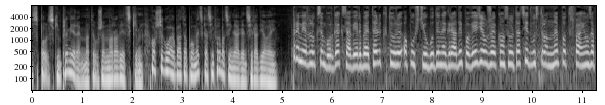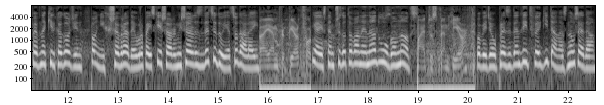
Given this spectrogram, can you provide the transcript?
z polskim premierem Mateuszem Morawieckim. O szczegółach Bata Płomecka z Informacyjnej Agencji Radiowej. Premier Luksemburga Xavier Bettel, który opuścił budynek Rady, powiedział, że konsultacje dwustronne potrwają zapewne kilka godzin. Po nich szef Rady Europejskiej Charles Michel zdecyduje, co dalej. Ja jestem przygotowany na długą noc, powiedział prezydent Litwy Gitanas Nauseda.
